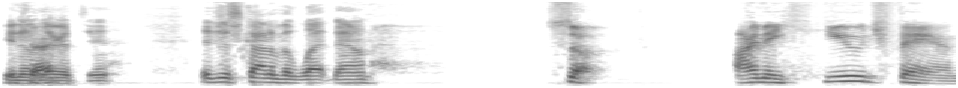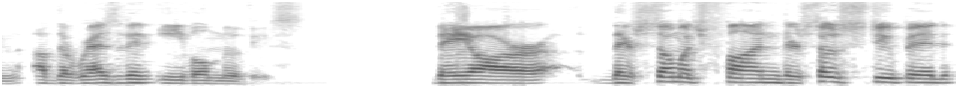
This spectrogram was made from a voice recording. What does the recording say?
you know Okay. there at the it's just kind of a letdown. So, I'm a huge fan of the Resident Evil movies. They are they're so much fun. They're so stupid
